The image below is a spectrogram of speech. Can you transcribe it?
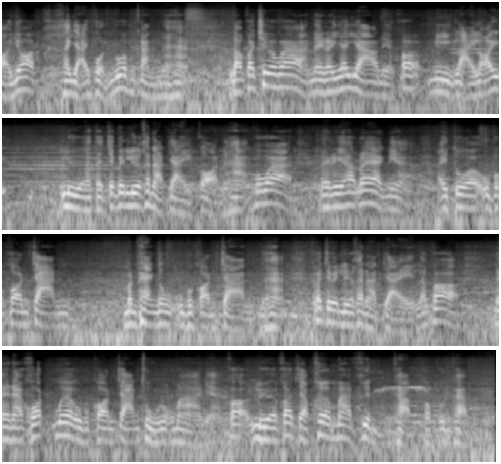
ต่อยอดขยายผลร่วมกันนะฮะ เราก็เชื่อว่าในระยะยาวเนี่ยก็มีอีกหลายร้อยเรือแต่จะเป็นเรือขนาดใหญ่ก่อนนะฮะ เพราะว่าในระยะแรกเนี่ยไอตัวอุปกรณ์จาน มันแพงตรงอุปกรณ์จานนะฮะก็จะเป็นเรือขนาดใหญ่ แล้วก็ในอนาคตเมื่ออุปกรณ์จานถูกลงมาเนี่ยก็เรือก็จะเพิ่มมากขึ้นครับขอบคุณครับ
